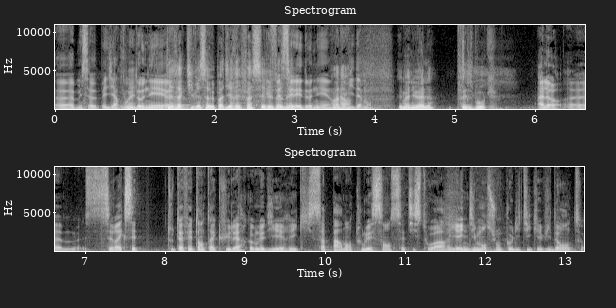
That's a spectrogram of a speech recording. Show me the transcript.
euh, mais ça veut pas dire que Oui. vos données. euh, Désactiver, ça ne veut pas dire effacer, les effacer données. les données, hein, Voilà. évidemment. Emmanuel, Facebook? Alors, euh, c'est vrai que c'est tout à fait tentaculaire, comme le dit Eric. Ça part dans tous les sens, cette histoire. Il y a une dimension politique évidente,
